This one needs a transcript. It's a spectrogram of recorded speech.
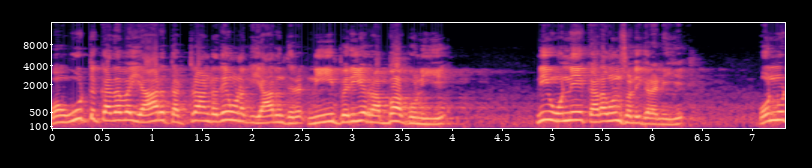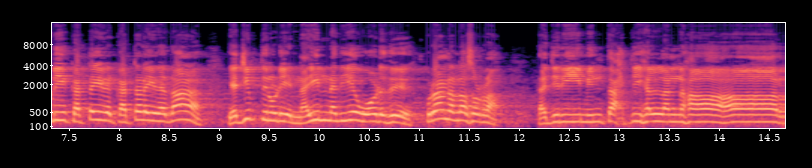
உன் வீட்டு கதவை யார் தட்டுறான்றதே உனக்கு யாருன்னு தெரியல நீ பெரிய ரப்பா குனி நீ. உன்னையே கடவுள்னு சொல்லிக்கிற நீ. உன்னுடைய கட்டையில கட்டளையில தான் எஜிப்தினுடைய நைல் நதியே ஓடுது. குரான் நல்லா சொல்கிறான் தஜ்ரீ மின் தஹ்திஹல் அன்ஹார்.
